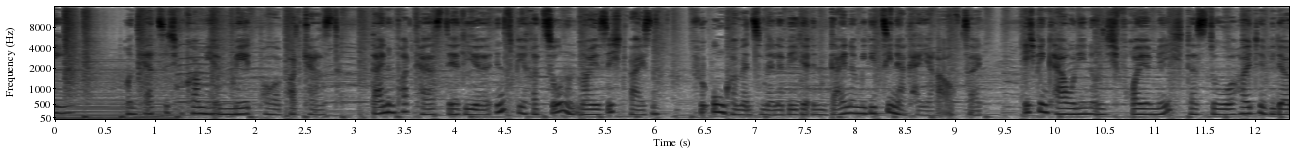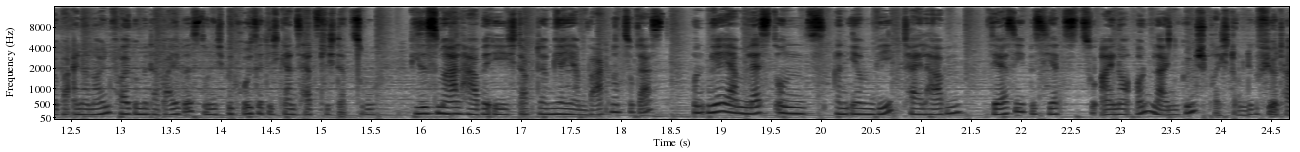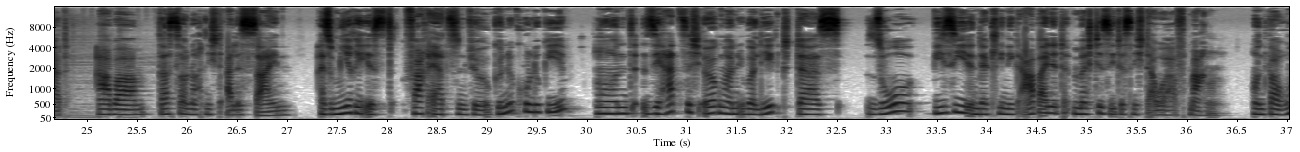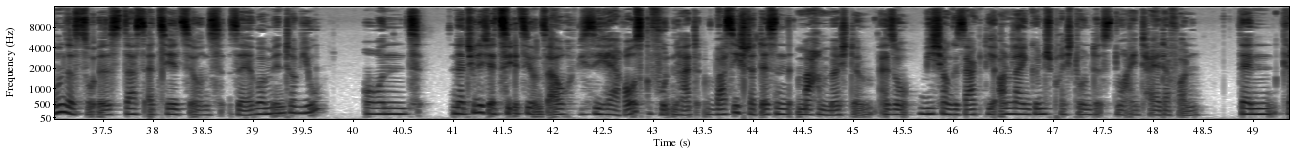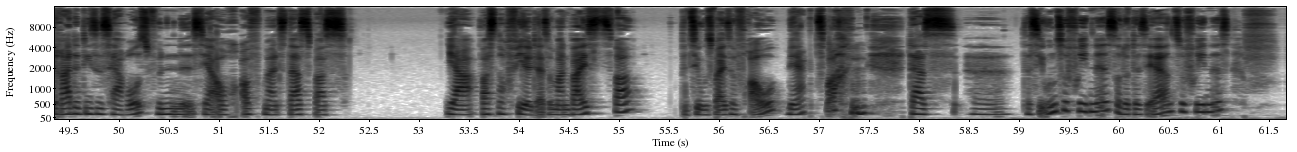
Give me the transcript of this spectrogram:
Hey und herzlich willkommen hier im MedPower Podcast, deinem Podcast, der dir Inspiration und neue Sichtweisen für unkonventionelle Wege in deiner Medizinerkarriere aufzeigt. Ich bin Caroline und ich freue mich, dass du heute wieder bei einer neuen Folge mit dabei bist und ich begrüße dich ganz herzlich dazu. Dieses Mal habe ich Dr. Mirjam Wagner zu Gast und Mirjam lässt uns an ihrem Weg teilhaben, der sie bis jetzt zu einer Online-Günnsprechstunde geführt hat. Aber das soll noch nicht alles sein. Also Miri ist Fachärztin für Gynäkologie und sie hat sich irgendwann überlegt, dass so wie sie in der Klinik arbeitet, möchte sie das nicht dauerhaft machen. Und warum das so ist, das erzählt sie uns selber im Interview. Und natürlich erzählt sie uns auch, wie sie herausgefunden hat, was sie stattdessen machen möchte. Also, wie schon gesagt, die Online-Günnsprechstunde ist nur ein Teil davon. Denn gerade dieses Herausfinden ist ja auch oftmals das, was, ja, was noch fehlt. Also man weiß zwar, beziehungsweise Frau merkt zwar, dass, äh, dass sie unzufrieden ist oder dass er unzufrieden ist,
